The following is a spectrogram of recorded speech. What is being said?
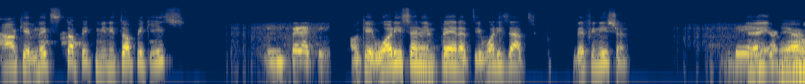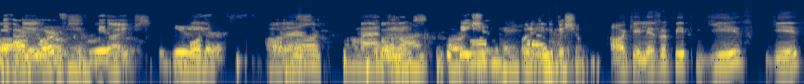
Ah, Okay, next topic, mini topic is, Imperative. okay, what is an imperative? What is that? Definition. They They are are They are They are words words give. with give order. orders, Commands. or Indication. indication. Or indication. Okay, let's repeat. Give, give,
